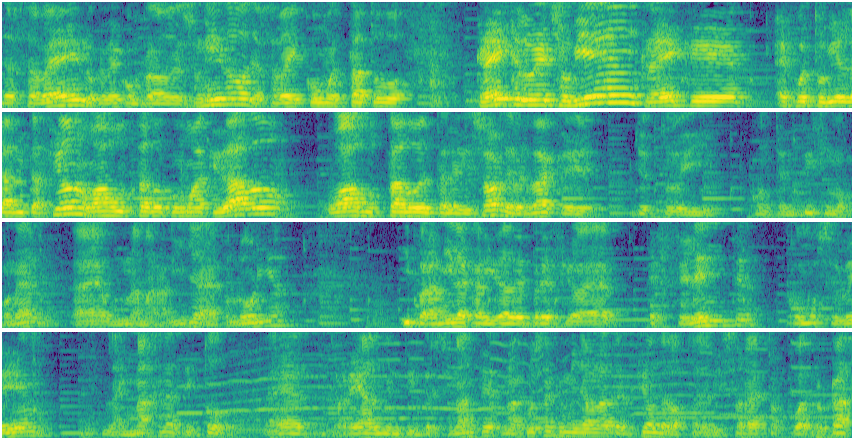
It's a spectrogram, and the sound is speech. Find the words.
ya sabéis lo que me he comprado de sonido, ya sabéis cómo está todo. ¿Creéis que lo he hecho bien? ¿Creéis que he puesto bien la habitación? ¿Os ha gustado cómo ha quedado? ¿Os ha gustado el televisor? De verdad que yo estoy contentísimo con él, es una maravilla, es gloria. Y para mí la calidad de precio es excelente, cómo se ven las imágenes de todo, es realmente impresionante. Una cosa que me llama la atención de los televisores estos 4K,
